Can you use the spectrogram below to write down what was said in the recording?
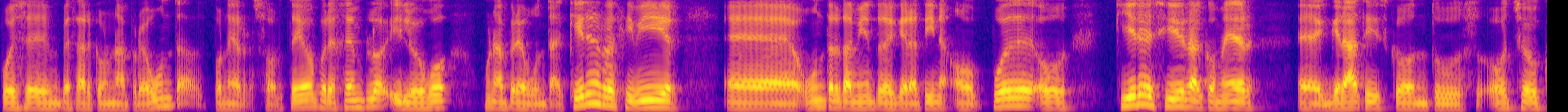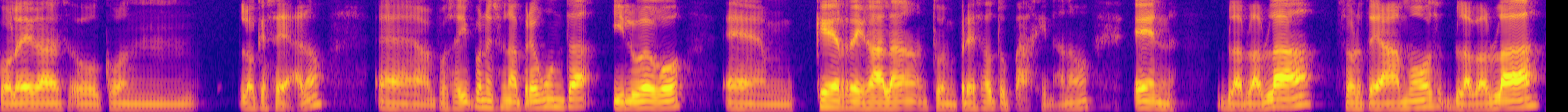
Puedes empezar con una pregunta, poner sorteo, por ejemplo, y luego una pregunta. ¿Quieres recibir eh, un tratamiento de queratina o, puede, o quieres ir a comer eh, gratis con tus ocho colegas o con lo que sea, ¿no? Eh, pues ahí pones una pregunta y luego em, qué regala tu empresa o tu página, ¿no? En bla bla bla, sorteamos bla bla bla.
